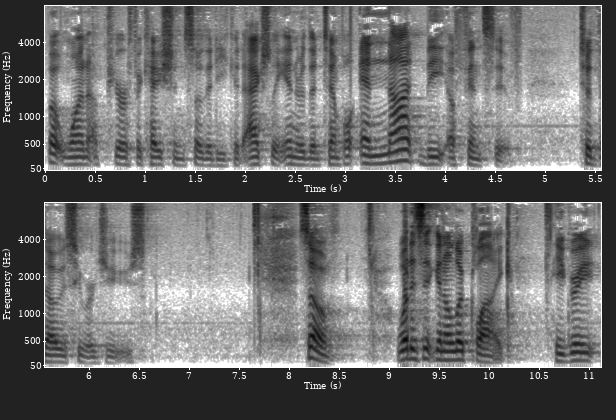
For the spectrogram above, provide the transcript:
but one of purification so that he could actually enter the temple and not be offensive to those who are Jews. So, what is it going to look like? He agreed.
